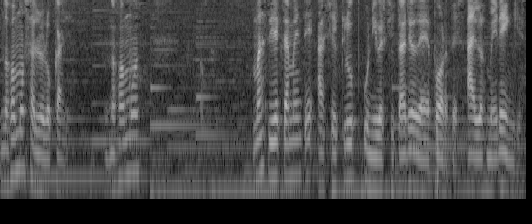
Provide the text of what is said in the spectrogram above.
nos vamos a lo local, nos vamos más directamente hacia el Club Universitario de Deportes, a los merengues,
